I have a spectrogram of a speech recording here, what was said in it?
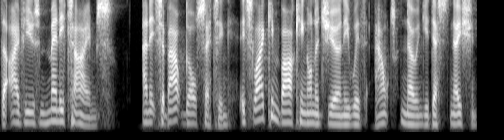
that I've used many times, and it's about goal setting. It's like embarking on a journey without knowing your destination.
